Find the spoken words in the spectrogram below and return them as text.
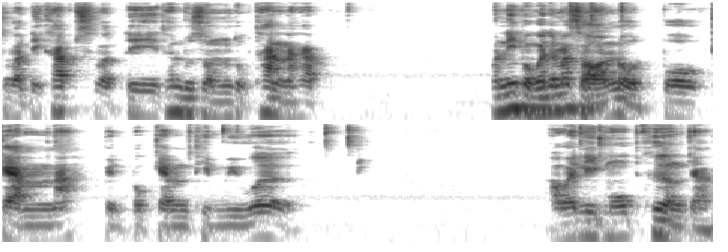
สวัสดีครับ สวัสดีท่านผู้ชมทุกท่านนะครับ วันนี้ผมก็จะมาสอนโหลดโปรแกรมนะ เป็นโปรแกรม TeamViewer เอาไว้รีมูฟเครื่องจาก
